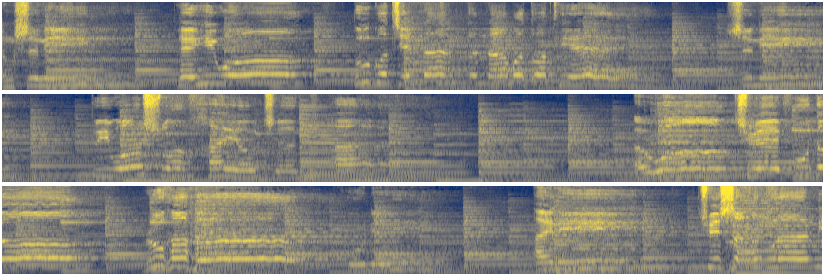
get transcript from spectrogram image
曾是你陪我度过艰难的那么多天，是你对我说还有真爱，而我却不懂如何呵护你，爱你却伤了你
